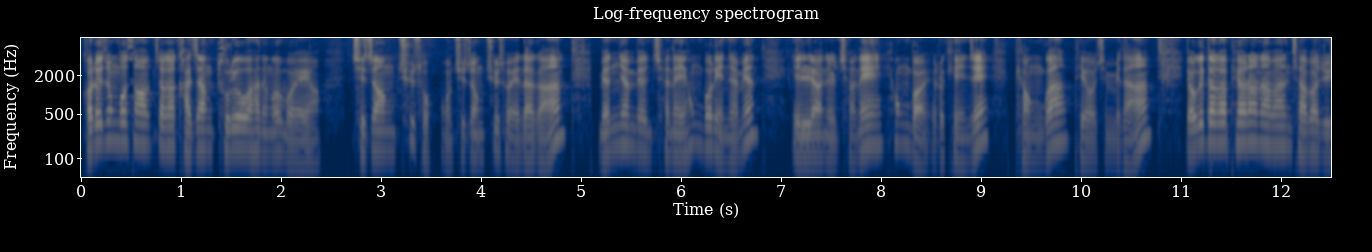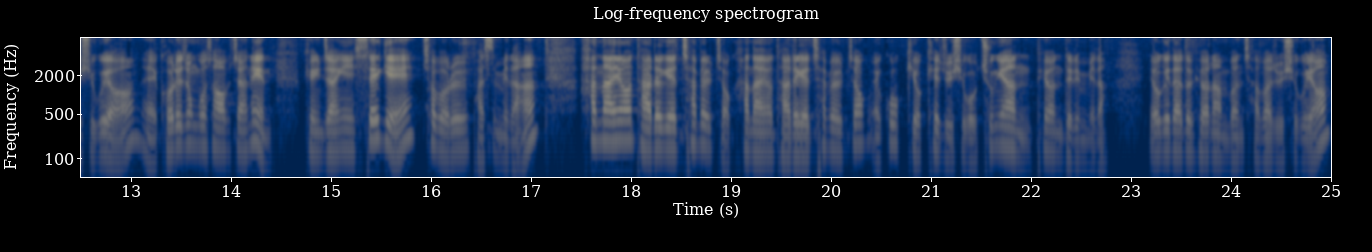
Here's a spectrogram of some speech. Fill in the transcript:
거래정보 사업자가 가장 두려워하는 건 뭐예요? 지정 취소, 어, 지정 취소에다가 몇년 몇천의 형벌이 있냐면 1년 1천의 형벌 이렇게 이제 병과되어집니다. 여기다가 별 하나만 잡아주시고요. 네, 거래정보 사업자는 굉장히 세게 처벌을 받습니다. 하나여 다르게 차별적, 하나여 다르게 차별적 네, 꼭 기억해 주시고 중요한 표현들입니다. 여기다도 별 한번 잡아 주시고요.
